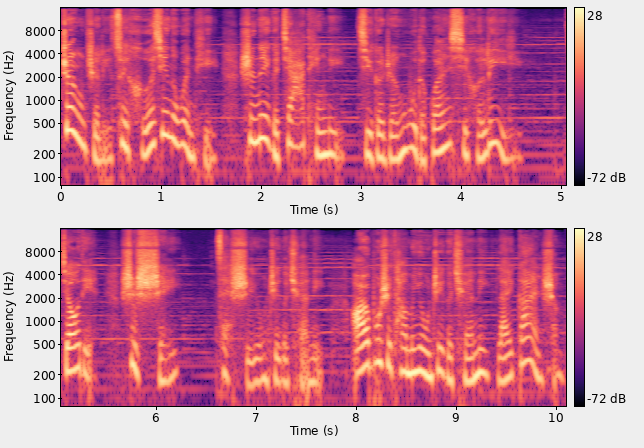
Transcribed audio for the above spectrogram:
政治里最核心的问题是那个家庭里几个人物的关系和利益，焦点是谁在使用这个权利，而不是他们用这个权利来干什么。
